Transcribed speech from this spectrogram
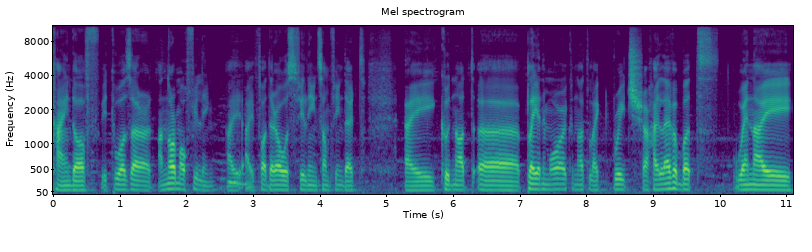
kind of it was a, a normal feeling. I, I thought that I was feeling something that I could not uh, play anymore. I could not like reach a high level. But when I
